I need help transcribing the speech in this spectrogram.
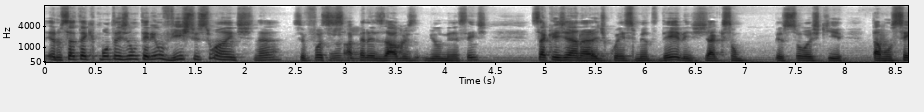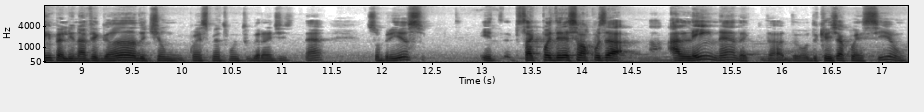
eu não sei até que ponto eles não teriam visto isso antes, né? Se fosse Uhum. apenas algas bioluminescentes, será que já não era de conhecimento deles, já que são pessoas que estavam sempre ali navegando e tinham um conhecimento muito grande, né, sobre isso? E será que poderia ser uma coisa além, né, da, da- do, do que eles já conheciam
